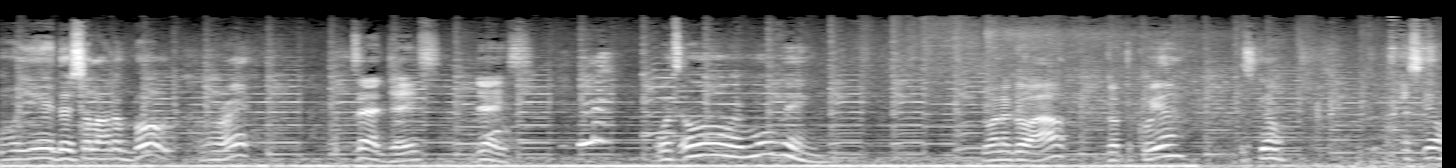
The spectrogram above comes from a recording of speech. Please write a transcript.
Oh yeah, there's a lot of boat. All right. What's that, Jace? Jace. What's? Oh, we're moving. You wanna go out? Go to Kuya? Let's go. Let's go.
